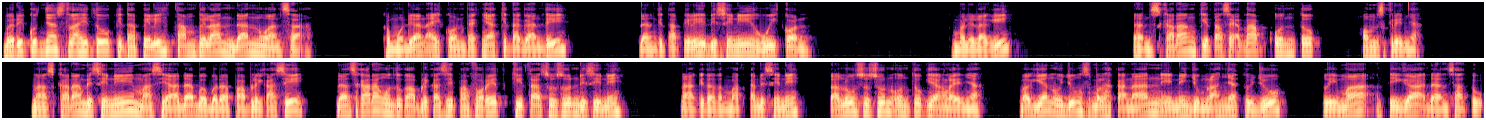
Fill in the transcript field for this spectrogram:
Berikutnya setelah itu kita pilih tampilan dan nuansa. Kemudian icon pack-nya kita ganti. Dan kita pilih di sini Wicon. Kembali lagi. Dan sekarang kita setup untuk home screen-nya. Nah, sekarang di sini masih ada beberapa aplikasi dan sekarang untuk aplikasi favorit kita susun di sini. Nah, kita tempatkan di sini, lalu susun untuk yang lainnya. Bagian ujung sebelah kanan ini jumlahnya 7, 5, 3 dan 1.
